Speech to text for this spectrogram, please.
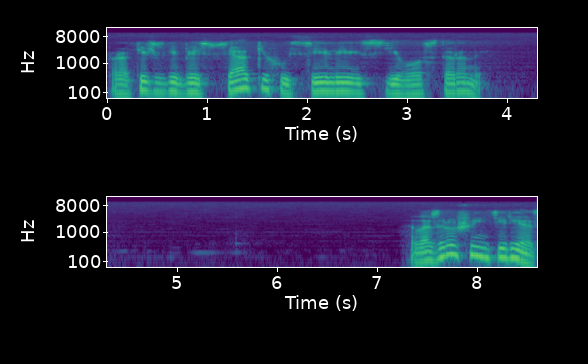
практически без всяких усилий с его стороны. Возросший интерес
